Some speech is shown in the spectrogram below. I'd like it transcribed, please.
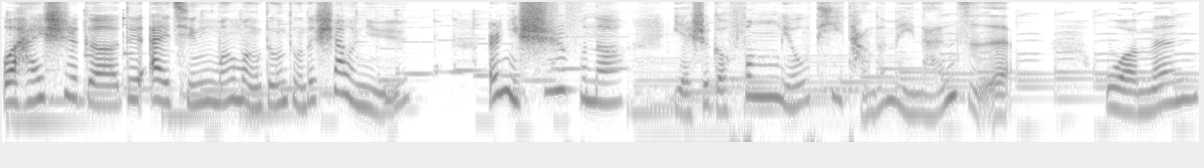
我还是个对爱情懵懵懂懂的少女，而你师傅呢，也是个风流倜傥的美男子。我们。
